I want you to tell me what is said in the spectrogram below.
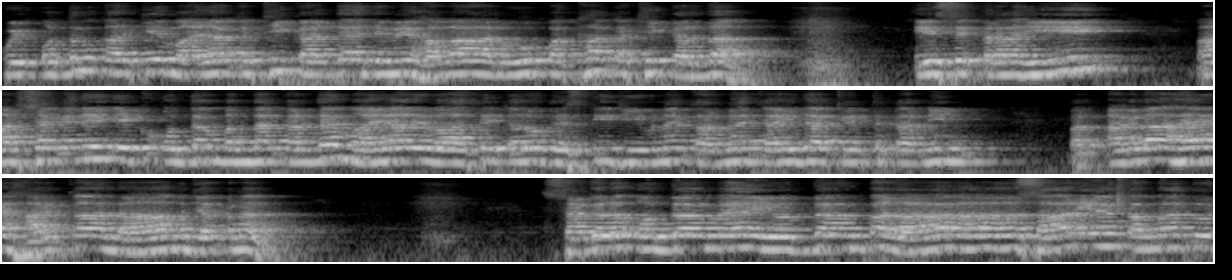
ਕੋਈ ਉਦਮ ਕਰਕੇ ਮਾਇਆ ਇਕੱਠੀ ਕਰਦਾ ਹੈ, ਜਿਵੇਂ ਹਵਾ ਨੂੰ ਪੱਖਾ ਇਕੱਠੀ ਕਰਦਾ। ਇਸੇ ਤਰ੍ਹਾਂ ਹੀ ਆਰਸ਼ਾ ਕਹਿੰਦੇ ਇੱਕ ਉਦਮ ਬੰਦਾ ਕਰਦਾ ਮਾਇਆ ਦੇ ਵਾਸਤੇ ਚਲੋ ਗ੍ਰਸਤੀ ਜੀਵਨ ਕਰਨਾ ਚਾਹੀਦਾ ਕਿਰਤ ਕਰਨੀ ਪਰ ਅਗਲਾ ਹੈ, ਹਰ ਕਾ ਨਾਮ ਜਪਣਾ ਸਗਲ ਉਦਮ ਹੈ ਉਦਮ ਭਲਾ, ਸਾਰਿਆਂ ਕੰਮਾਂ ਤੋਂ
